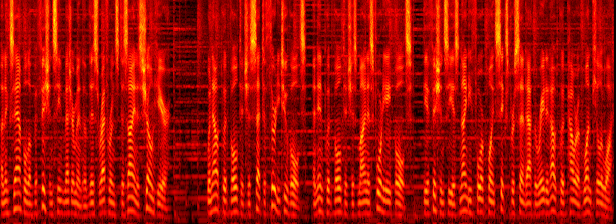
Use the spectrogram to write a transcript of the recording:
An example of efficiency measurement of this reference design is shown here. When output voltage is set to 32 volts and input voltage is minus 48 volts, the efficiency is 94.6% at the rated output power of 1 kilowatt.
